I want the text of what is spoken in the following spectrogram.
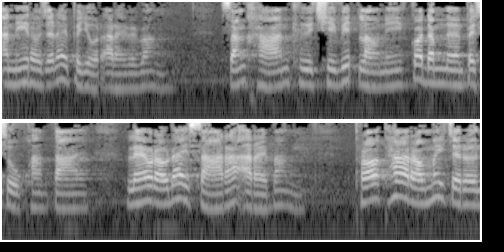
อันนี้เราจะได้ประโยชน์อะไรไปบ้าง สังขารคือชีวิตเหล่านี้ก็ดำเนินไปสู่ความตาย แล้วเราได้สาระอะไรบ้าง เพราะถ้าเราไม่เจริญ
